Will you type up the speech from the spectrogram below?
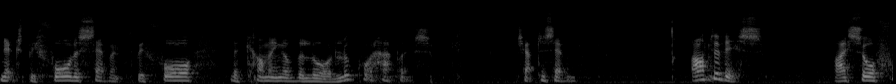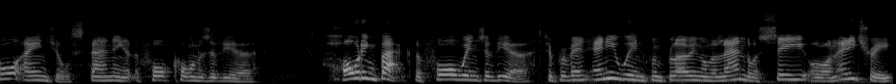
next before the seventh, before the coming of the Lord. Look what happens. Chapter 7. After this, I saw four angels standing at the four corners of the earth, holding back the four winds of the earth to prevent any wind from blowing on the land or sea or on any tree.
